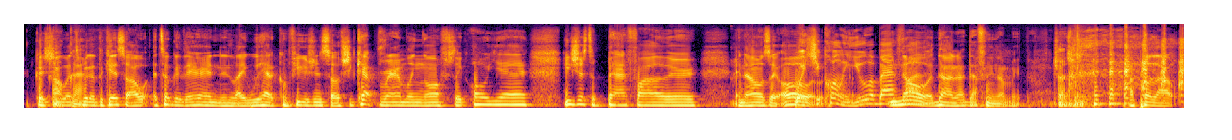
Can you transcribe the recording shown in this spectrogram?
Because she went to pick up the kids. so I, I took her there, and then like we had a confusion. So she kept rambling off. She's like, "Oh yeah, he's just a bad father," and I was like, "Oh." Wait, she calling you a bad father? no, father? no, no, definitely not me. Trust me, I pull out.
